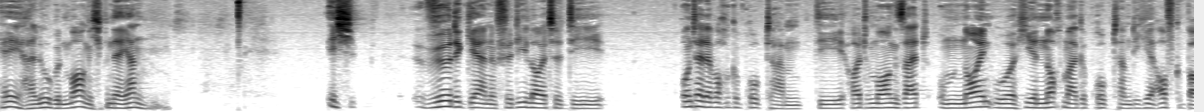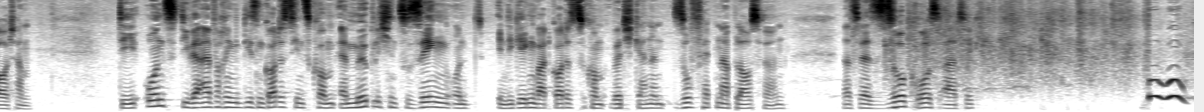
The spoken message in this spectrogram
Hey, hallo, guten Morgen, ich bin der Jan. Ich würde gerne für die Leute, die unter der Woche geprobt haben, die heute Morgen seit um 9 Uhr hier nochmal geprobt haben, die hier aufgebaut haben, die uns, die wir einfach in diesen Gottesdienst kommen, ermöglichen zu singen und in die Gegenwart Gottes zu kommen, würde ich gerne einen so fetten Applaus hören. Das wäre so großartig. Huhu.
